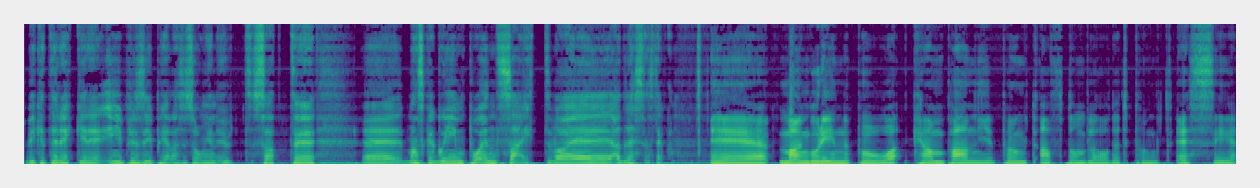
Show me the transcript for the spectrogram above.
Vilket det räcker i princip hela säsongen ut. Så att eh, man ska gå in på en sajt. Vad är adressen Stefan? Eh, man går in på kampanj.aftonbladet.se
